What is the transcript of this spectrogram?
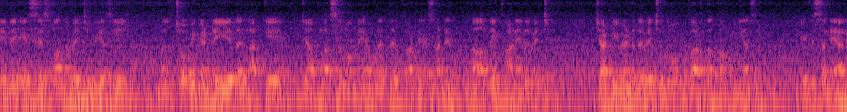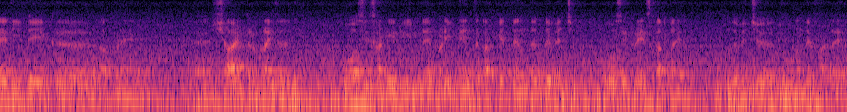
ਇਹਦੇ ਇਸੇ ਸੰਬੰਧ ਵਿੱਚ ਵੀ ਅਸੀਂ ਮਤਲਬ 24 ਘੰਟੇ ਹੀ ਇਹਦੇ ਨਾਕੇ ਜਾਂ ਪਲੱਸ ਲਾਉਂਦੇ ਆ ਹੁਣ ਇੱਥੇ ਤੁਹਾਡੇ ਸਾਡੇ ਨਾਲ ਦੇ ਹੀ ਥਾਣੇ ਦੇ ਵਿੱਚ ਚਾਟੀ ਪਿੰਡ ਦੇ ਵਿੱਚ ਦੋ ਵਾਰਦਾਤਾਂ ਹੋਈਆਂ ਸੀ। ਇੱਕ ਸੁਨਿਆਰੇ ਦੀ ਤੇ ਇੱਕ ਆਪਣੇ ਸ਼ਾਹ ਇੰਟਰਪ੍ਰਾਈਜ਼ਸ ਦੀ। ਉਹ ਅਸੀਂ ਸਾਡੀ ਟੀਮ ਨੇ ਬੜੀ ਮਿਹਨਤ ਕਰਕੇ ਤਿੰਨ ਦਿਨ ਦੇ ਵਿੱਚ ਉਹ ਅਸੀਂ ਟਰੇਸ ਕਰ ਲਏ। ਆ। ਉਹਦੇ ਵਿੱਚ ਦੋ ਬੰਦੇ ਫੜ ਲਏ ਆ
